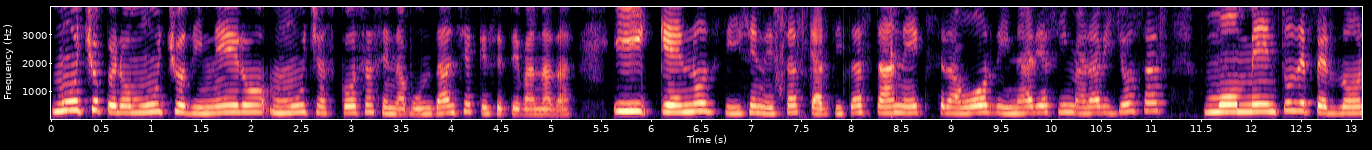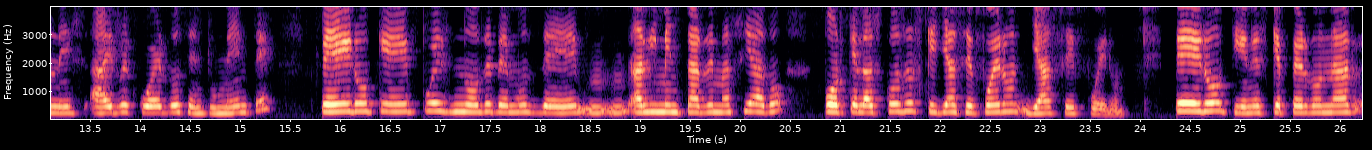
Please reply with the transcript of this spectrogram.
mucho, pero mucho dinero, muchas cosas en abundancia que se te van a dar. ¿Y qué nos dicen estas cartitas tan extraordinarias y maravillosas? Momento de perdones, hay recuerdos en tu mente, pero que pues no debemos de mm, alimentar demasiado porque las cosas que ya se fueron, ya se fueron pero tienes que perdonar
